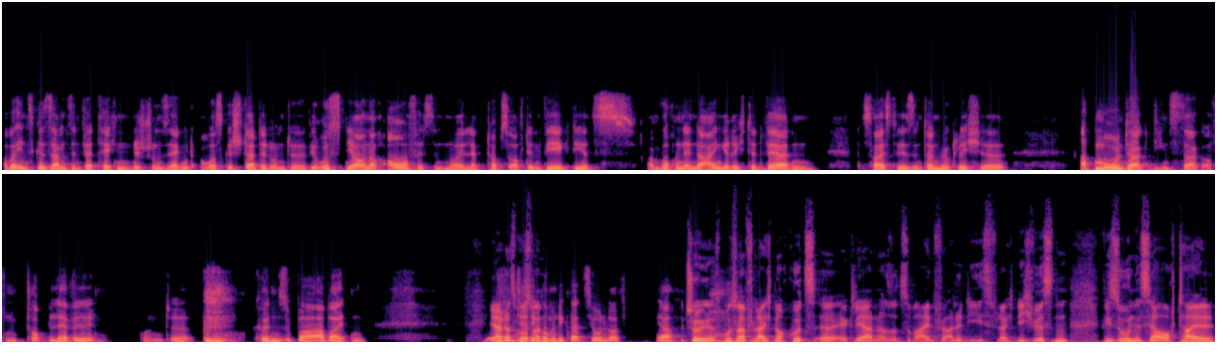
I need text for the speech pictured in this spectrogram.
Aber insgesamt sind wir technisch schon sehr gut ausgestattet und äh, wir rüsten ja auch noch auf. Es sind neue Laptops auf dem Weg, die jetzt am Wochenende eingerichtet werden. Das heißt, wir sind dann wirklich äh, ab Montag, Dienstag auf einem Top-Level und äh, können super arbeiten. Ja, das muss man, Kommunikation läuft ja. Entschuldigung, das muss man vielleicht noch kurz äh, erklären. Also zum einen für alle, die es vielleicht nicht wissen, Visun ist ja auch Teil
